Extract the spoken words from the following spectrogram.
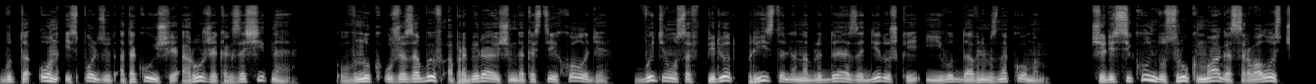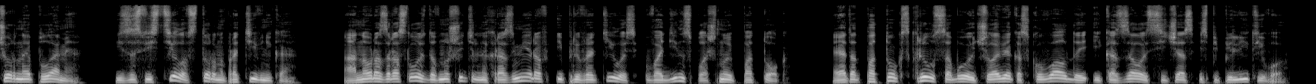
будто он использует атакующее оружие как защитное. Внук, уже забыв о пробирающем до костей холоде, вытянулся вперед, пристально наблюдая за дедушкой и его давним знакомым. Через секунду с рук мага сорвалось черное пламя и засвистело в сторону противника. Оно разрослось до внушительных размеров и превратилось в один сплошной поток. Этот поток скрыл с собой человека с кувалдой и, казалось, сейчас испепелит его.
